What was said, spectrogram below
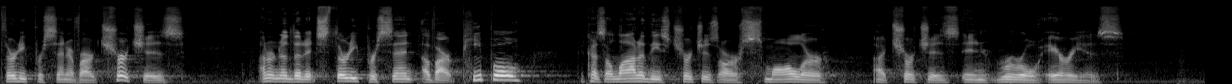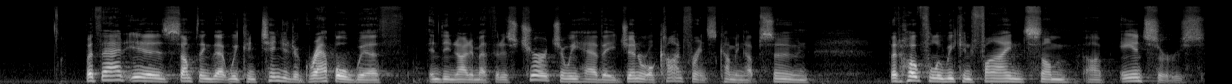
30% of our churches. I don't know that it's 30% of our people because a lot of these churches are smaller uh, churches in rural areas. But that is something that we continue to grapple with in the United Methodist Church, and we have a general conference coming up soon that hopefully we can find some uh, answers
